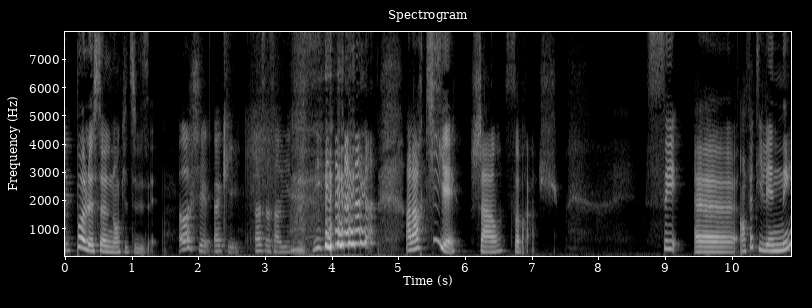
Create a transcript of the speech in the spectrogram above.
random. pas le seul nom qu'il utilisait. Oh shit, ok. Ah, ça s'en vient d'ici. Alors, qui est Charles Sobrage? C'est... euh, en fait, il est né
